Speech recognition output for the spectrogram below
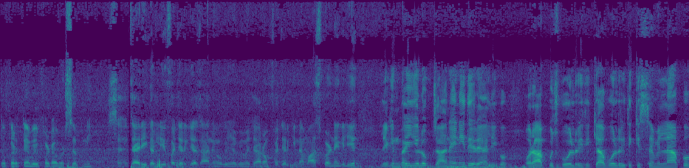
तो करते हैं भाई फटाफट से अपनी सैर। तैयारी कर लिए फजर की अजानें हो गई अभी मैं जा रहा हूँ फजर की नमाज़ पढ़ने के लिए। लेकिन भाई ये लोग जाने ही नहीं दे रहे हैं अली को। और आप कुछ बोल रही थी क्या बोल रही थी? किससे मिलना है आपको?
